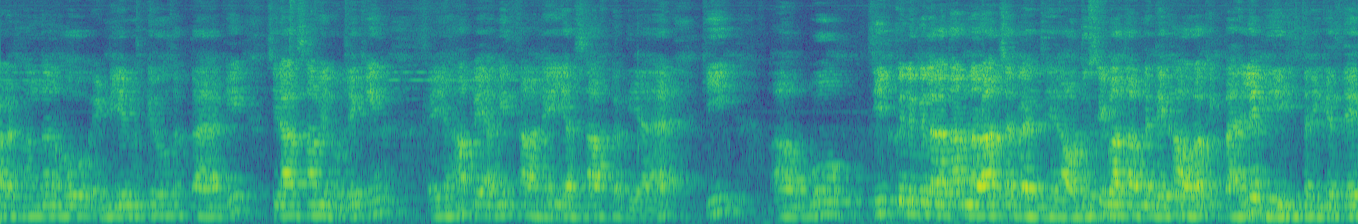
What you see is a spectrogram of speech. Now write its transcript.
गठबंधन हो, एनडीए में फिर हो सकता है कि चिराग शामिल हो। लेकिन यहाँ पे अमित शाह ने यह साफ़ कर दिया है कि वो सीट को लेकर लगातार नाराज़ चल रहे थे। और दूसरी बात आपने देखा होगा कि पहले भी इस तरीके से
